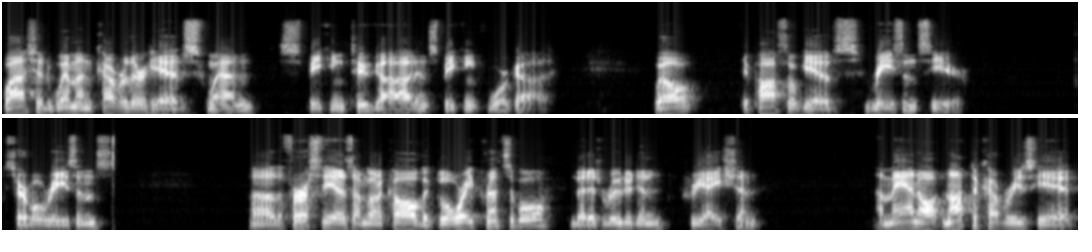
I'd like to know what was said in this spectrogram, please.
Why should women cover their heads when speaking to God and speaking for God? Well, the apostle gives reasons here. Several reasons. Uh, the first is I'm going to call the glory principle that is rooted in creation. A man ought not to cover his head,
